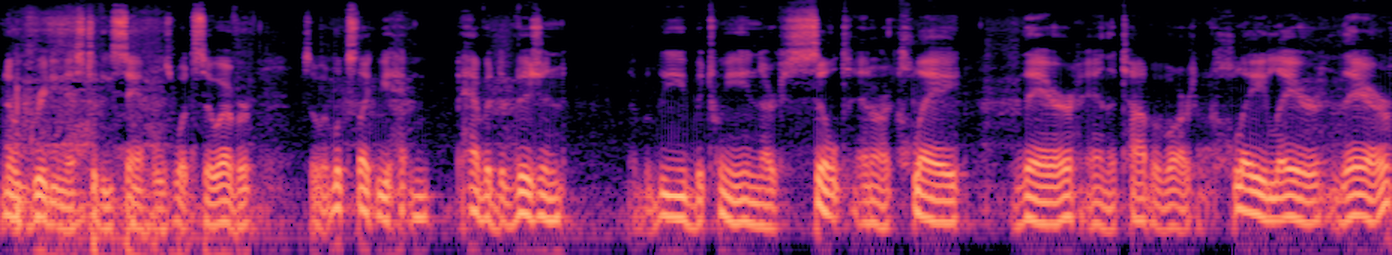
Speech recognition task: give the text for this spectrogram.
no grittiness to these samples whatsoever. So it looks like we ha have a division, I believe, between our silt and our clay there, and the top of our clay layer there.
